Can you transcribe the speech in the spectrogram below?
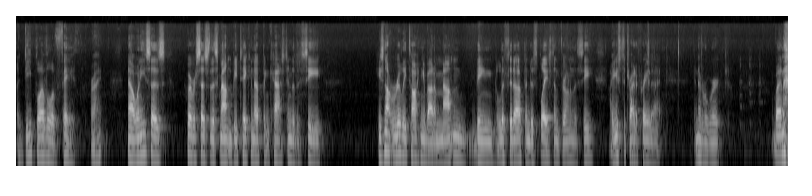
a deep level of faith, right? Now, when he says, whoever says to this mountain, be taken up and cast into the sea, he's not really talking about a mountain being lifted up and displaced and thrown in the sea. I used to try to pray that, it never worked. But.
